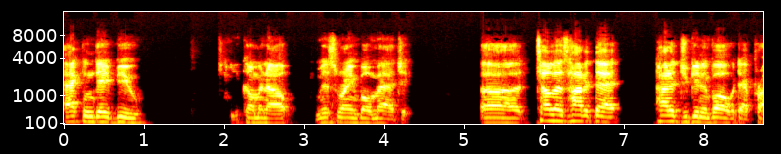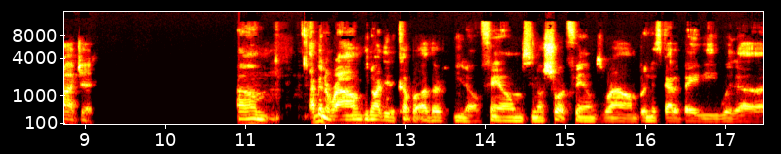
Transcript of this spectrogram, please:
acting debut. You're coming out, Miss Rainbow Magic. Uh, tell us how did that how did you get involved with that project? Um, I've been around. You know, I did a couple other, you know, films, you know, short films around. Brenda's Got a Baby with uh,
